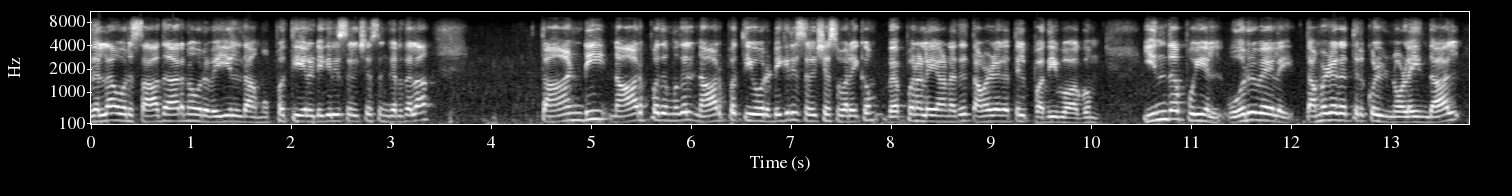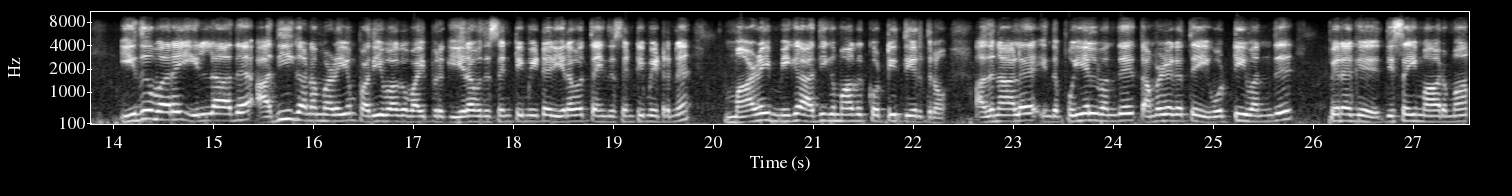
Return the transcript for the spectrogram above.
இதெல்லாம் ஒரு சாதாரண ஒரு வெயில் தான். முப்பத்தி ஏழு டிகிரி செல்சியஸுங்கிறதெல்லாம் தாண்டி நாற்பது முதல் நாற்பத்தி ஒரு டிகிரி செல்சியஸ் வரைக்கும் வெப்பநிலையானது தமிழகத்தில் பதிவாகும். இந்த புயல் ஒருவேளை தமிழகத்திற்குள் நுழைந்தால் இதுவரை இல்லாத அதி கனமழையும் பதிவாக வாய்ப்பு இருக்கு இருபது சென்டிமீட்டர் இருபத்தைந்து சென்டிமீட்டர்னு மழை மிக அதிகமாக கொட்டி தீர்த்துரும். அதனால இந்த புயல் வந்து தமிழகத்தை ஒட்டி வந்து பிறகு திசை மாறுமா?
